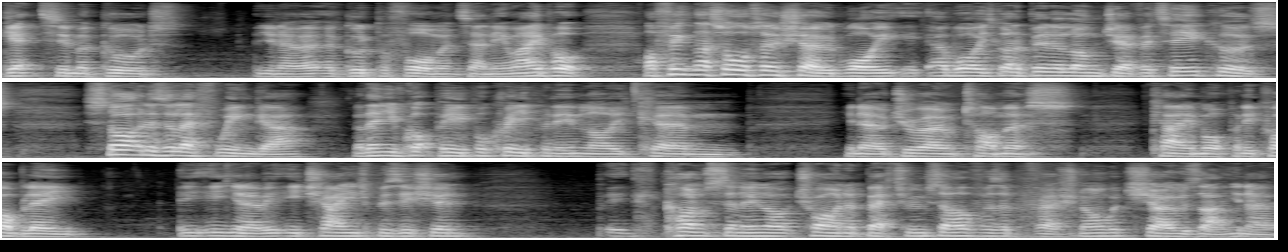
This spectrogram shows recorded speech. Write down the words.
gets him a good, you know, a good performance anyway. But I think that's also showed why he- why he's got a bit of longevity because started as a left winger, and then you've got people creeping in like, um, you know, Jerome Thomas came up and he probably, he, you know, he changed position constantly like trying to better himself as a professional, which shows that you know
